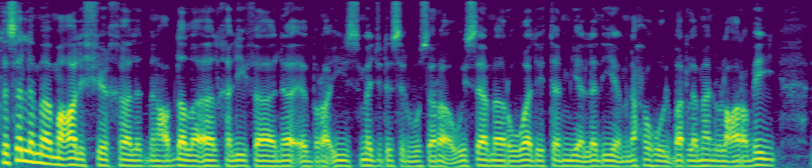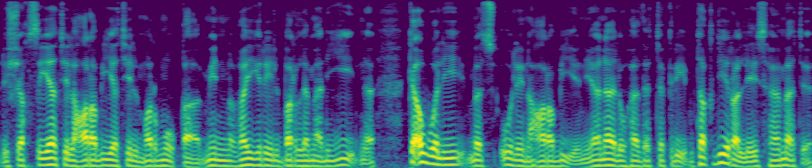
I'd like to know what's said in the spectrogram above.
تسلم معالي الشيخ خالد بن عبد الله آل خليفة نائب رئيس مجلس الوزراء وسام رواد التنمية الذي يمنحه البرلمان العربي للشخصيات العربية المرموقة من غير البرلمانيين كأول مسؤول عربي ينال هذا التكريم تقديرا لإسهاماته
